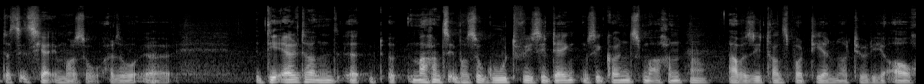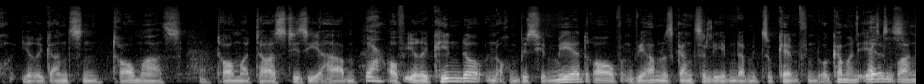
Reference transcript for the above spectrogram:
das ist ja immer so. Also äh, die Eltern äh, machen es immer so gut, wie sie denken, sie können es machen, aber sie transportieren natürlich auch ihre ganzen Traumas, Traumata, die sie haben, Ja. auf ihre Kinder und noch ein bisschen mehr drauf. Und wir haben das ganze Leben damit zu kämpfen. Nur kann man irgendwann,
